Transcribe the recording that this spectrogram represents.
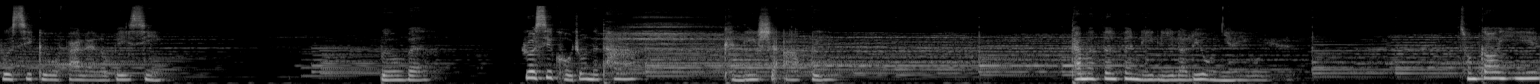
若曦给我发来了微信。不用问，若曦口中的他肯定是阿辉。他们分分离离了六年有余，从高一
